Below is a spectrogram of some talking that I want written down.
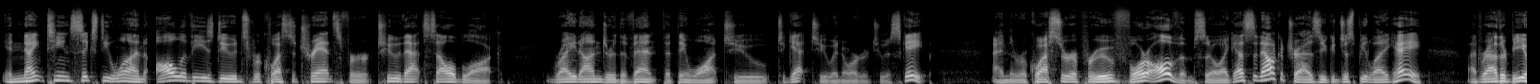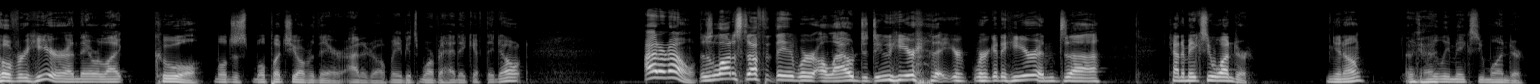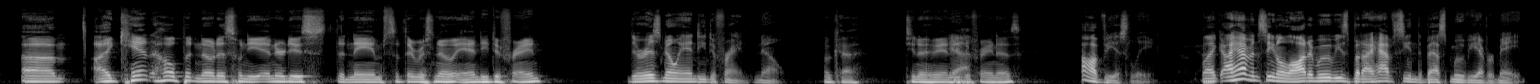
In 1961, all of these dudes request a transfer to that cell block right under the vent that they want to to get to in order to escape. And the requests are approved for all of them. So I guess in Alcatraz you could just be like, "Hey, I'd rather be over here." And they were like, "Cool. We'll just we'll put you over there." I don't know. Maybe it's more of a headache if they don't. I don't know. There's a lot of stuff that they were allowed to do here that you're we're going to hear and uh kind of makes you wonder. You know? Okay. Really makes you wonder. Um, I can't help but notice when you introduce the names that there was no Andy Dufresne. There is no Andy Dufresne. No. Okay. Do you know who Andy Yeah. Dufresne is? Obviously. Like I haven't seen a lot of movies, but I have seen the best movie ever made.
